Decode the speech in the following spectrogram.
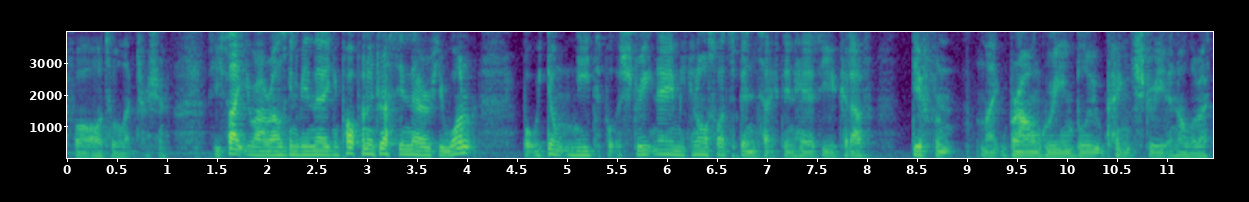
for auto electrician. So your site URL is going to be in there. You can pop an address in there if you want but we don't need to put the street name. You can also add spin text in here so you could have different like brown, green, blue, pink street and all the rest.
